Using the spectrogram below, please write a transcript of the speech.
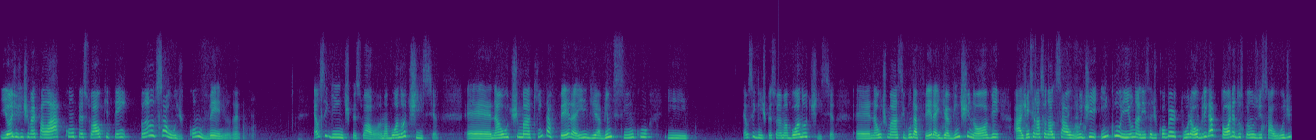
e hoje a gente vai falar com o pessoal que tem plano de saúde, convênio, né? É o seguinte, pessoal, é uma boa notícia. É, na última quinta-feira, dia 25, e é o seguinte, pessoal, é uma boa notícia. É, na última segunda-feira, dia 29, a Agência Nacional de Saúde incluiu na lista de cobertura obrigatória dos planos de saúde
